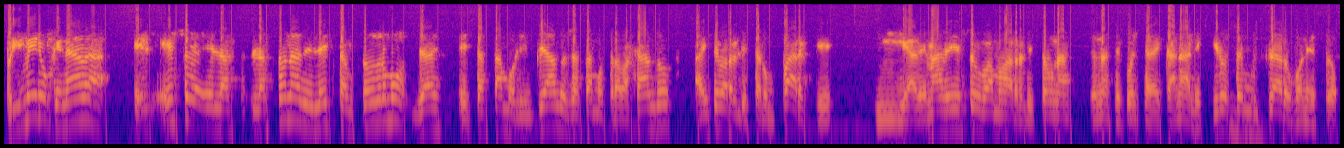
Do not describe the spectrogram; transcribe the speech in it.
primero que nada, eso, la, la zona del ex autódromo ya, ya estamos limpiando, ya estamos trabajando, ahí se va a realizar un parque y además de eso vamos a realizar una, una secuencia de canales. Quiero ser muy claro con eso.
